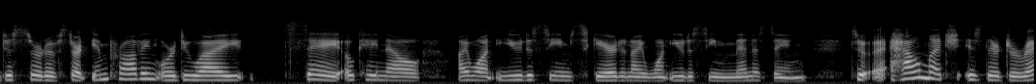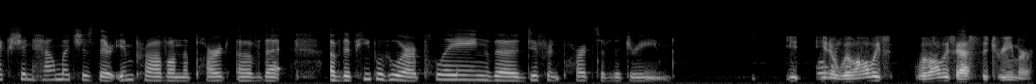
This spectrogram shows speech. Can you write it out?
just sort of start improving, or do I say, okay, now I want you to seem scared and I want you to seem menacing? To, uh, how much is there direction? How much is there improv on the part of the of the people who are playing the different parts of the dream? You, you know, we'll always we'll always ask the dreamer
